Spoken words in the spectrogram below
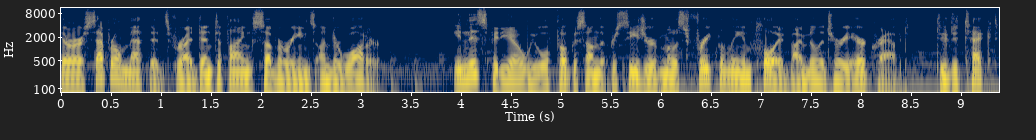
There are several methods for identifying submarines underwater. In this video, we will focus on the procedure most frequently employed by military aircraft to detect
